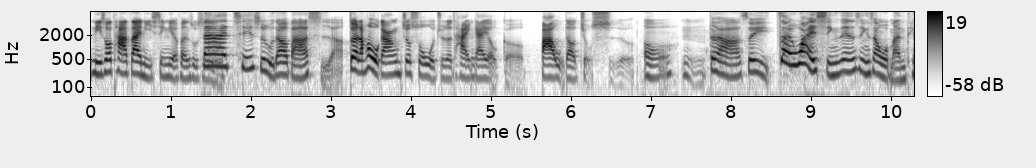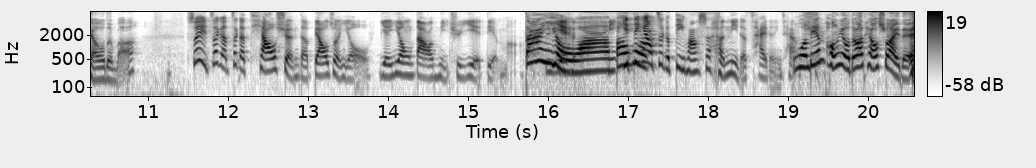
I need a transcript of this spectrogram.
你说他在你心里的分数是？大概七十五到八十啊。对，然后我刚刚就说，我觉得他应该有个八五到九十了。哦，嗯，对啊，所以在外形这件事情上，我蛮挑的吧。所以这个这个挑选的标准有沿用到你去夜店吗？当然有啊，你一定要这个地方是很你的菜的，你才我连朋友都要挑帅的欸，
